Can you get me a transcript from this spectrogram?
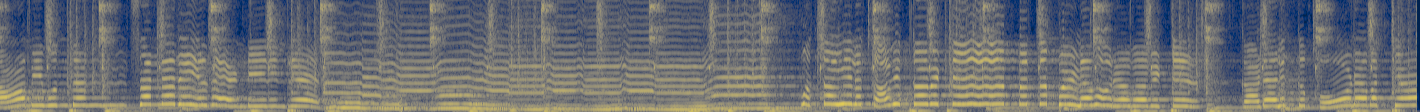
சாமி உந்த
